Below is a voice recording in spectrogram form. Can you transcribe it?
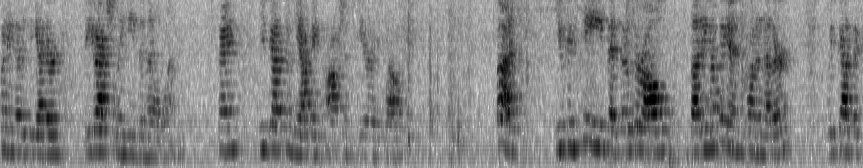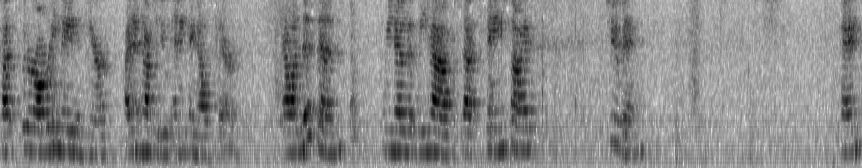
putting those together. So you actually need the middle one. Okay? You've got some gapping options here as well. But you can see that those are all butting up against one another. We've got the cuts that are already made in here. I didn't have to do anything else there. Now on this end, we know that we have that same size tubing. Okay?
